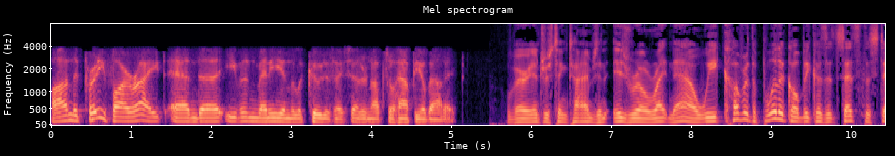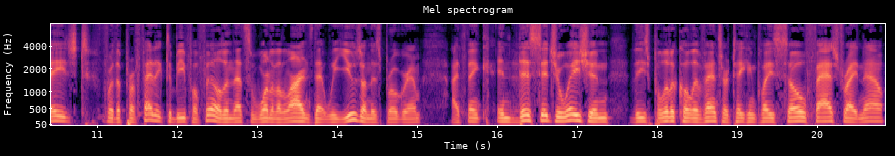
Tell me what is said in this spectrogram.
on the pretty far right, and uh, even many in the Likud, as I said, are not so happy about it. Well, very interesting times in Israel right now. We cover the political because it sets the stage t- for the prophetic to be fulfilled, and that's one of the lines that we use on this program. I think in this situation, these political events are taking place so fast right now,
